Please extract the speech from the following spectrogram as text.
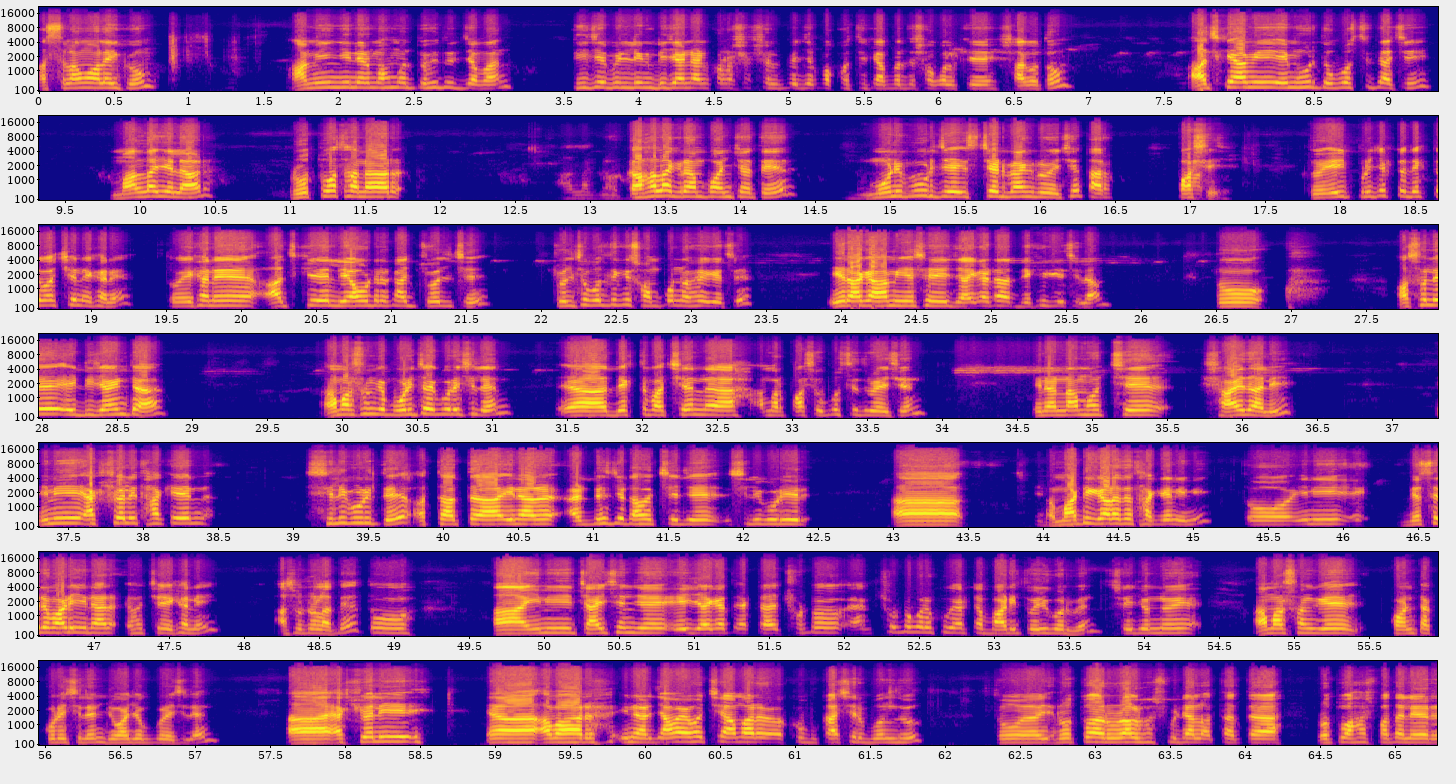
আসসালামু আলাইকুম। আমি engineer Mohammad Tahiduzzaman TJ building design and construction পেজের পক্ষ থেকে আপনাদের সকলকে স্বাগতম। আজকে আমি এই মুহূর্তে উপস্থিত আছি মালদা জেলার রতুয়া থানার কাহালা গ্রাম পঞ্চায়েতের মণিপুর যে স্টেট ব্যাংক রয়েছে তার পাশে। তো এই প্রজেক্টটা দেখতে পাচ্ছেন এখানে। তো এখানে আজকে লেআউটের কাজ চলছে। চলছে বলতে কি সম্পন্ন হয়ে গেছে। এর আগে আমি এসে এই জায়গাটা দেখে গেছিলাম। তো আসলে এই ডিজাইনটা আমার সঙ্গে পরিচয় করেছিলেন। দেখতে পাচ্ছেন আমার পাশে উপস্থিত রয়েছেন। এনার নাম হচ্ছে শাহেদ আলী। ইনি অ্যাকচুয়ালি থাকেন শিলিগুড়িতে, অর্থাৎ এনার অ্যাড্রেস যেটা হচ্ছে যে শিলিগুড়ির মাটিগাড়াতে থাকেন ইনি। তো ইনি দেশের বাড়ি, এনার হচ্ছে এখানেই, আশুটোলাতে। তো ইনি চাইছেন যে এই জায়গাতে একটা ছোট ছোট করে খুব একটা বাড়ি তৈরি করবেন। সেই জন্যই আমার সঙ্গে কন্ট্যাক্ট করেছিলেন, যোগাযোগ করেছিলেন। অ্যাকচুয়ালি আবার ইনার জামাই হচ্ছে আমার খুব কাছের বন্ধু। তো রতুয়া রুরাল হসপিটাল অর্থাৎ রতুয়া হাসপাতালের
